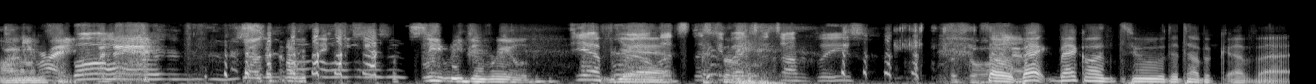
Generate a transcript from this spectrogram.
All You're I'm right. But then, Yo, this conversation is completely derailed. Yeah, for Yeah. real. Let's let's get back to the topic, please. Let's So back back on to the topic of uh,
